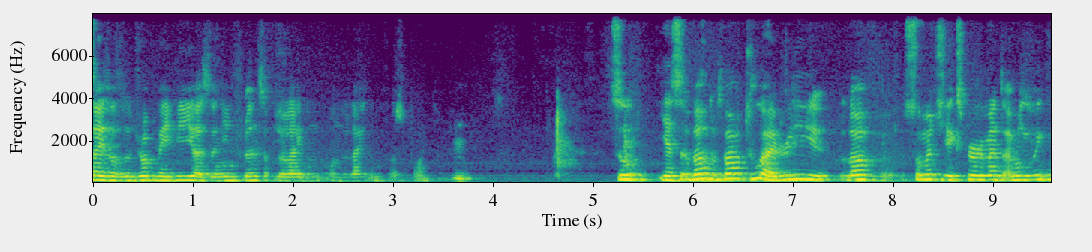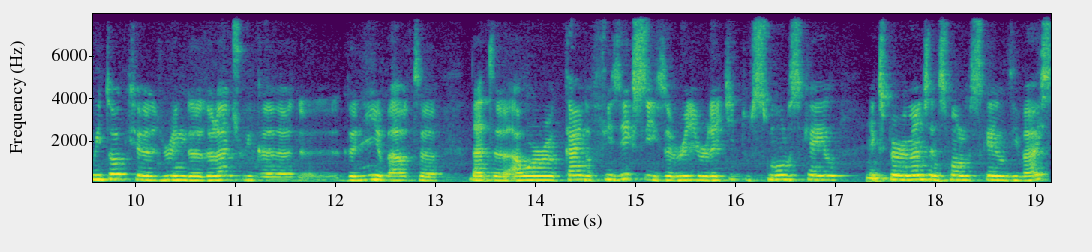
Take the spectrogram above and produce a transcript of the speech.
size of the drop maybe has an influence of the light on, on the light on first point. Mm. So yes, about the part two, I really love so much the experiment. I mean, we, we talked uh, during the, the lunch with uh, the- Denis about uh, that uh, our kind of physics is uh, really related to small scale Mm. experiments and small scale device.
